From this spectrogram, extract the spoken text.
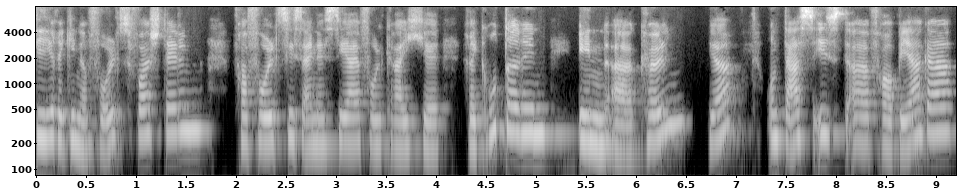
die Regina Volz vorstellen. Frau Volz ist eine sehr erfolgreiche Rekruterin in äh, Köln. Ja, und das ist äh, Frau Berger,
